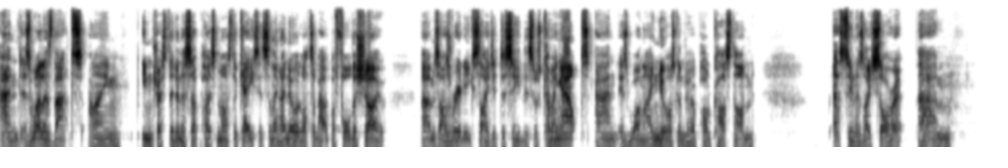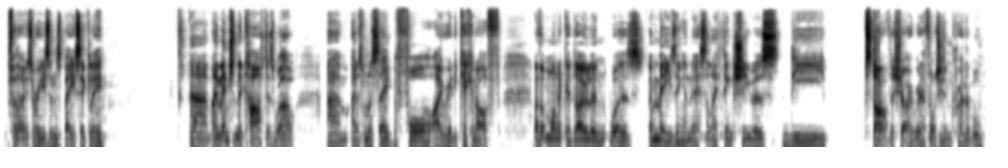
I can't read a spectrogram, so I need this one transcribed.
and as well as that, I'm interested in the Sub Postmaster case. It's something I know a lot about before the show. Um, so I was really excited to see this was coming out, and is one I knew I was going to do a podcast on as soon as I saw it. Um, for those reasons, basically. Um, I mentioned the cast as well. Um, I just want to say before I really kick it off, I thought Monica Dolan was amazing in this, and I think she was the star of the show. Really, I thought she was incredible.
